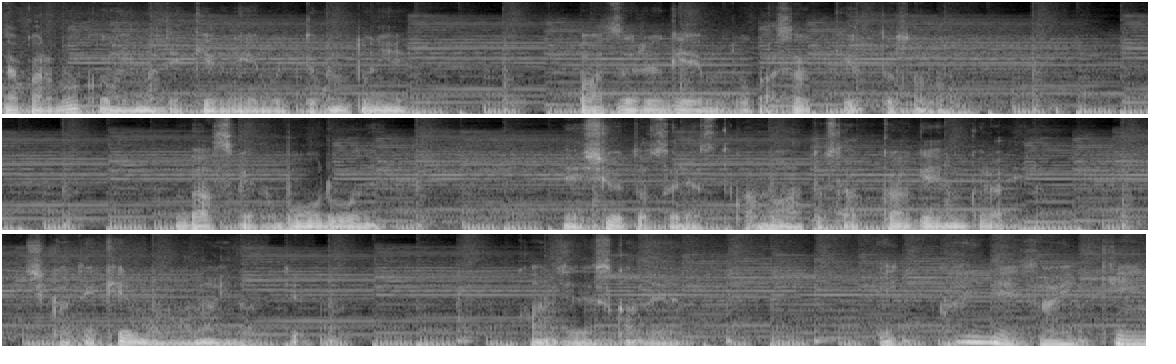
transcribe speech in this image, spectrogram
だから僕が今できるゲームって本当にバズルゲームとかさっき言ったそのバスケのボールをねシュートするやつとかまああとサッカーゲームくらいしかできるものがないなっていう感じですかね。一回ね最近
